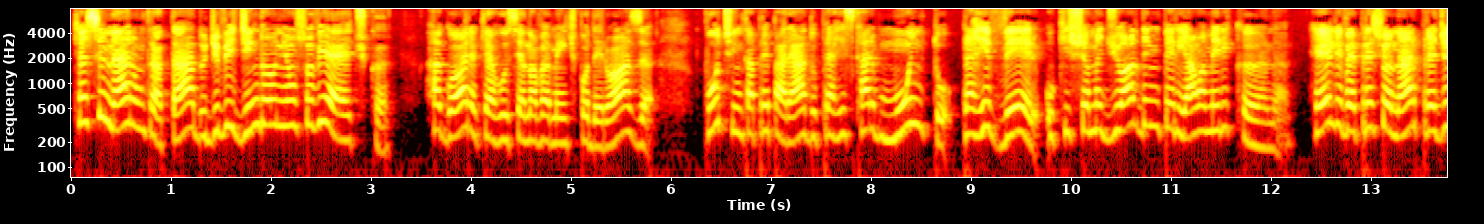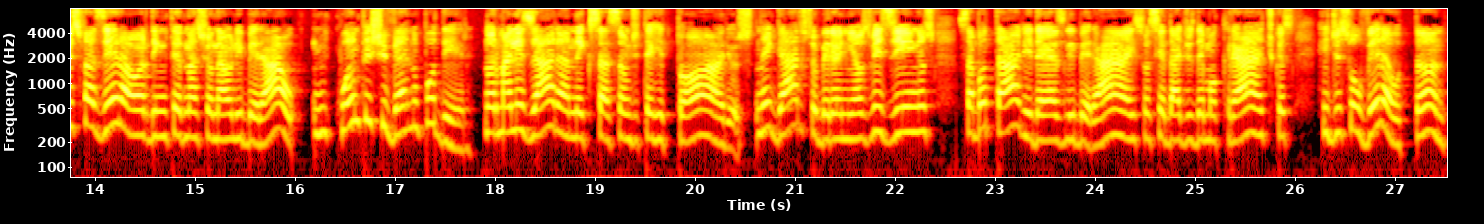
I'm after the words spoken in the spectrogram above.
que assinaram um tratado dividindo a União Soviética. Agora que a Rússia é novamente poderosa, Putin está preparado para arriscar muito para rever o que chama de ordem imperial americana. Ele vai pressionar para desfazer a ordem internacional liberal enquanto estiver no poder, normalizar a anexação de territórios, negar soberania aos vizinhos, sabotar ideias liberais, sociedades democráticas e dissolver a OTAN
